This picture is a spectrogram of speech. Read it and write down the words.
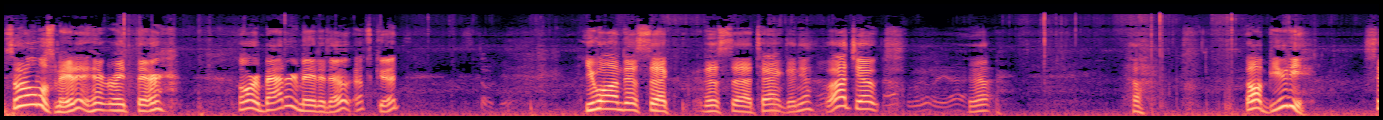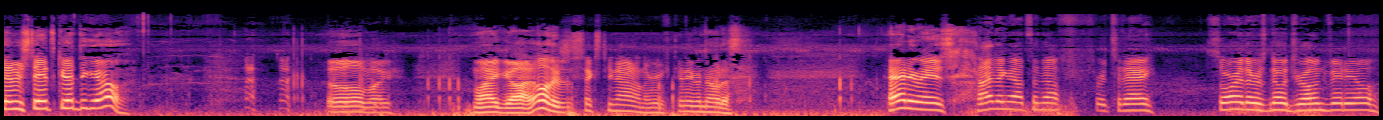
So it almost made it. Hit right there. Oh, our battery made it out. That's good. You won this uh, this uh, tank, didn't you? Watch out. Absolutely, yeah. Yeah. Oh, beauty. Center state's good to go. Oh my, my God. Oh, there's a 69 on the roof. Didn't even notice. Anyways, I think that's enough for today. Sorry there was no drone video.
